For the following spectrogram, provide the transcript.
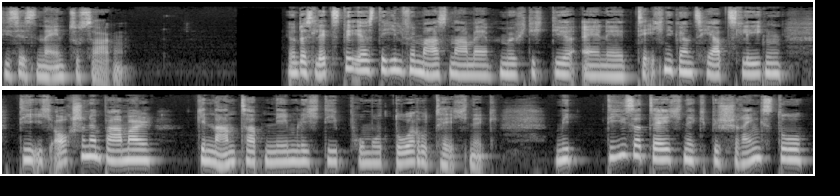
dieses Nein zu sagen. Und als letzte erste Hilfemaßnahme möchte ich dir eine Technik ans Herz legen, die ich auch schon ein paar Mal genannt habe, nämlich die Pomodoro-Technik. Mit dieser Technik beschränkst du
